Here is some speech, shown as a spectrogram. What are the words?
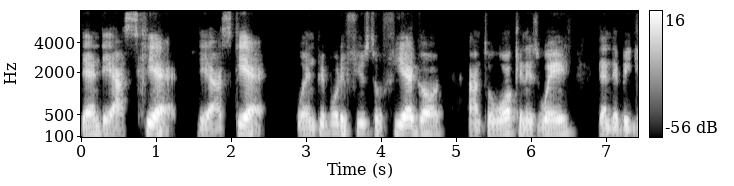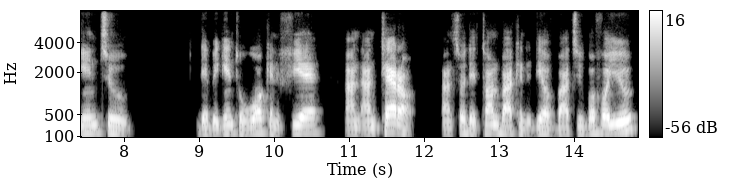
then they are scared. They are scared. When people refuse to fear God and to walk in his ways, then they begin to they begin to walk in fear and, and terror. And so they turn back in the day of battle. But for you,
